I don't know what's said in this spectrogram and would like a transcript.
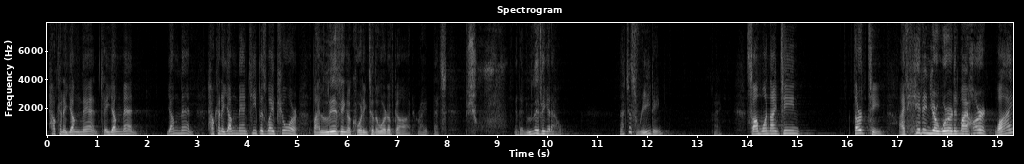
How can a young man, okay, young men, Young men. How can a young man keep his way pure? By living according to the Word of God, right? That's, and then living it out. Not just reading? Psalm 119, 13. I've hidden your word in my heart. Why?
